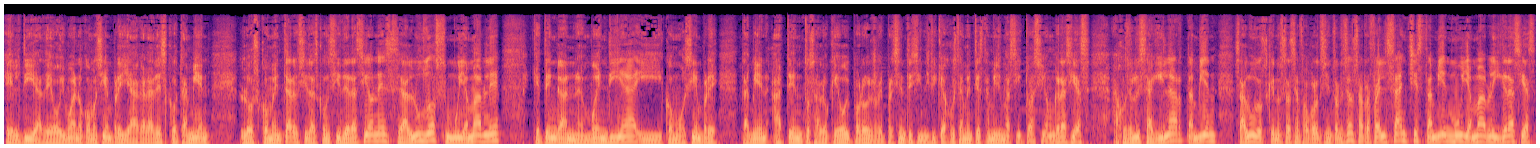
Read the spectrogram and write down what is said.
el día de hoy. Bueno, como siempre, y agradezco también los comentarios y las consideraciones. Saludos, muy amable, que tengan buen día y como siempre, también atentos a lo que hoy por hoy representa y significa justamente esta misma situación. Gracias a José Luis Aguilar, también saludos que nos hacen favor de sintonización. A Rafael Sánchez, también muy amable y gracias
